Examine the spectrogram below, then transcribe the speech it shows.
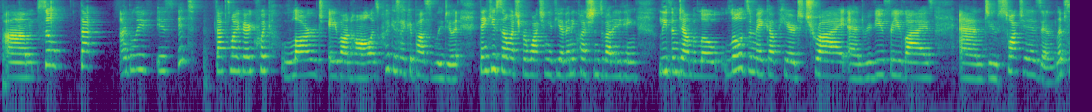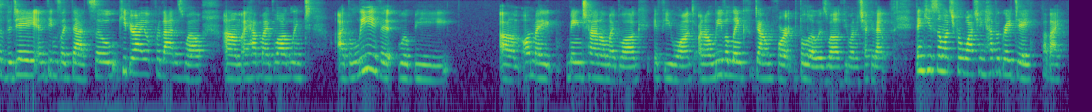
Um, so that I believe is it. That's my very quick, large Avon haul, as quick as I could possibly do it. Thank you so much for watching. If you have any questions about anything, leave them down below. Loads of makeup here to try and review for you guys and do swatches and lips of the day and things like that. So keep your eye out for that as well. Um, I have my blog linked. I believe it will be um, on my main channel, my blog, if you want. And I'll leave a link down for it below as well if you want to check it out. Thank you so much for watching. Have a great day. Bye-bye.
